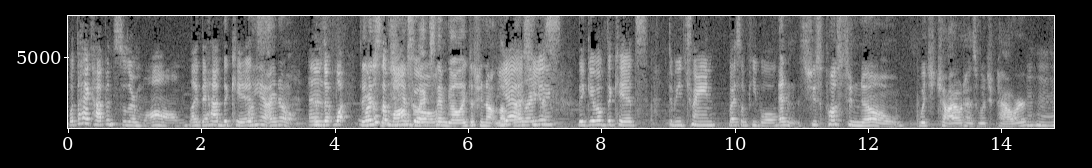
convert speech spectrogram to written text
what the heck happens to their mom. Like they have the kids. Oh yeah, I know. And the, what? Where just, does the she mom just go? lets them go. Like does she not love yeah, them or she anything? just they give up the kids to be trained by some people. And she's supposed to know which child has which power. hmm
